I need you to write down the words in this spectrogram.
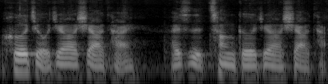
喝酒就要下台。还是唱歌就要下台，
